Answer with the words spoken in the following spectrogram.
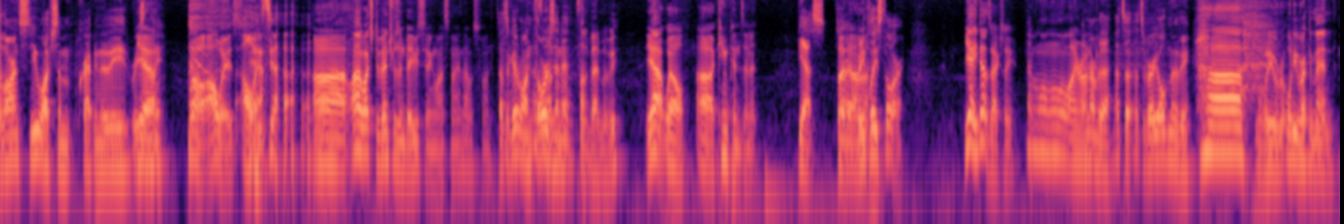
Lawrence, you watched some crappy movie recently. Yeah. Well, always. Always, yeah. Uh, well, I watched Adventures in Babysitting last night. That was fun. That's a good one. That's Thor's not, in it. It's not a bad movie. Yeah, well, uh, Kingpin's in it. Yes, But, Sorry, but he uh, plays Thor. Yeah, he does actually. A little, little I remember that. That's a that's a very old movie. Uh, what do you What do you recommend?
